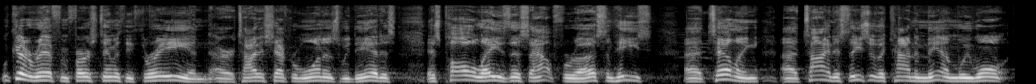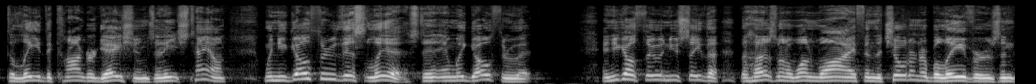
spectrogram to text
We could have read from 1 Timothy 3 and or Titus chapter 1 as we did, as, as Paul lays this out for us, and he's uh, telling uh, Titus, these are the kind of men we want to lead the congregations in each town. When you go through this list, and, and we go through it, and you go through and you see the, the husband of one wife, and the children are believers, and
